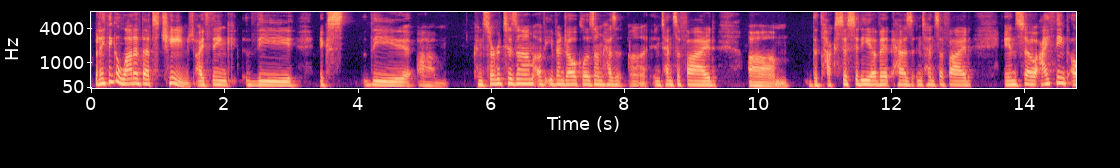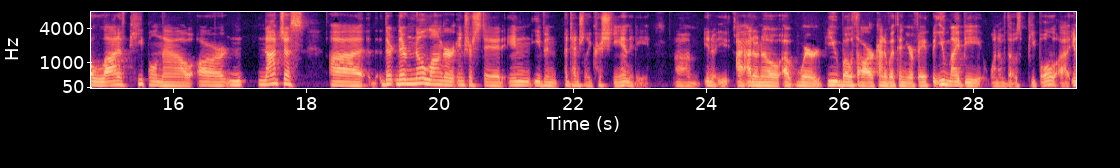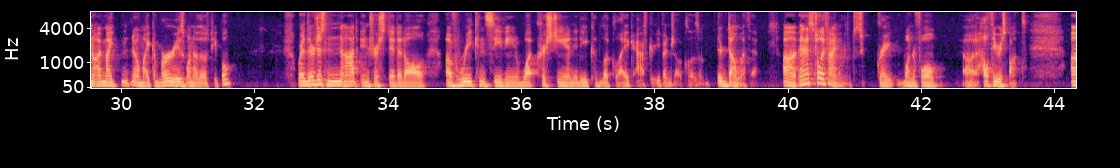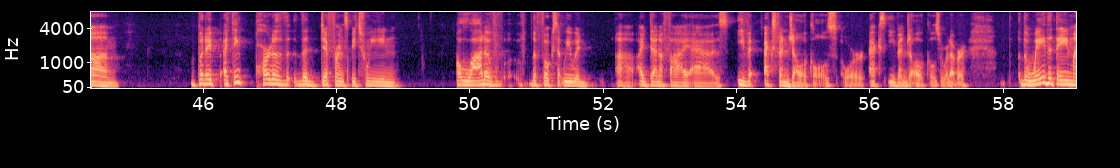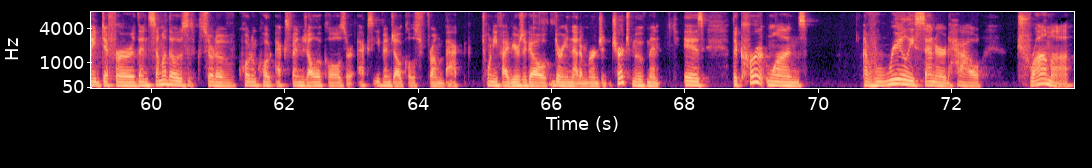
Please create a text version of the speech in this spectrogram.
but I think a lot of that's changed. I think the ex- the um, conservatism of evangelicalism has uh, intensified. Um, the toxicity of it has intensified, and so I think a lot of people now are n- not just uh, they're they're no longer interested in even potentially Christianity um, you know, I, I, don't know uh, where you both are kind of within your faith, but you might be one of those people. Uh, you know, I might know Micah Murray is one of those people where they're just not interested at all of reconceiving what Christianity could look like after evangelicalism. They're done with it. Uh, and that's totally fine. It's great, wonderful, uh, healthy response. Um, but I, I think part of the difference between a lot of the folks that we would uh, identify as ev- ex-evangelicals or ex-evangelicals or whatever the way that they might differ than some of those sort of quote unquote ex-evangelicals or ex-evangelicals from back 25 years ago during that emergent church movement is the current ones have really centered how trauma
